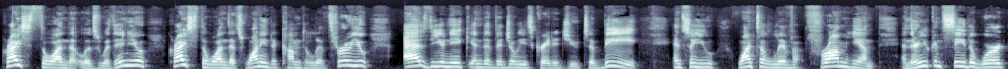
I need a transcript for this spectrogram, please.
Christ's the one that lives within you. Christ's the one that's wanting to come to live through you as the unique individual he's created you to be. And so you want to live from him. And there you can see the word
